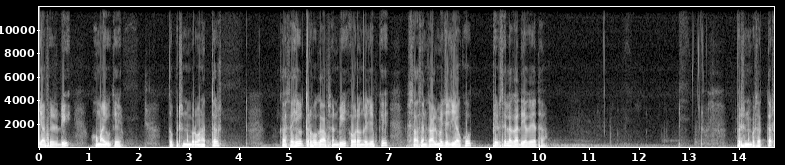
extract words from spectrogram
या फिर डी हुमायूं के। तो प्रश्न नंबर उनहत्तर, का सही उत्तर होगा ऑप्शन बी, औरंगज़ेब के शासनकाल में जजिया को फिर से लगा दिया गया था। प्रश्न नंबर सत्तर,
